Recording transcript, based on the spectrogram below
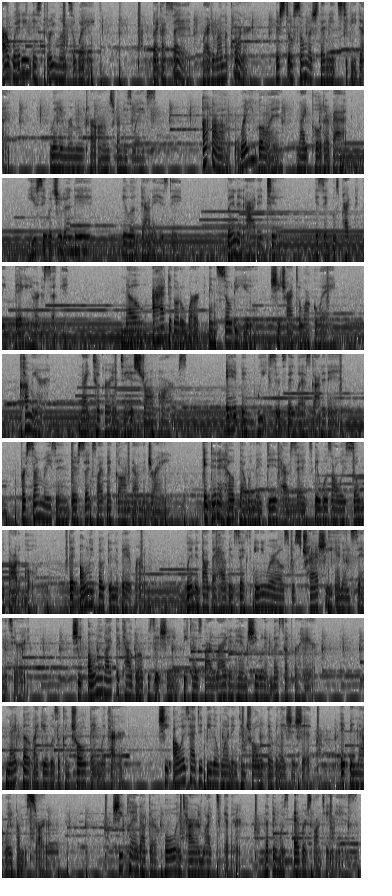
Our wedding is three months away. Like I said, right around the corner. There's still so much that needs to be done. Lennon removed her arms from his waist. Uh uh-uh, uh, where you going? Knight pulled her back. You see what you done did? he looked down at his dick. Lennon eyed it too. His dick was practically begging her to suck it. No, I have to go to work, and so do you. She tried to walk away. Come here. Knight took her into his strong arms. It had been weeks since they last got it in. For some reason, their sex life had gone down the drain. It didn't help that when they did have sex, it was always so methodical. They only fucked in the bedroom. Lennon thought that having sex anywhere else was trashy and unsanitary. She only liked the cowgirl position because by riding him, she wouldn't mess up her hair. Knight felt like it was a control thing with her. She always had to be the one in control of their relationship. It'd been that way from the start. She planned out their whole entire life together Nothing was ever spontaneous.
